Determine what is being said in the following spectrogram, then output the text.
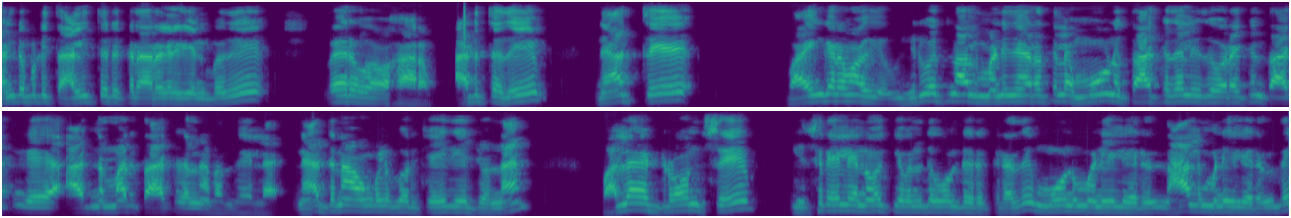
கண்டுபிடித்து அழித்திருக்கிறார்கள் என்பது வேறு விவகாரம். அடுத்தது நேற்று பயங்கரமாக இருபத்தி நாலு மணி நேரத்தில் மூணு தாக்குதல் இது வரைக்கும் தாக்கு அந்த மாதிரி தாக்குதல் நடந்ததில்லை நேற்று நான் உங்களுக்கு ஒரு செய்தியை சொன்னேன். பல ட்ரோன்ஸு இஸ்ரேலை நோக்கி வந்து கொண்டு இருக்கிறது மூணு மணியிலிருந்து நாலு மணியிலிருந்து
